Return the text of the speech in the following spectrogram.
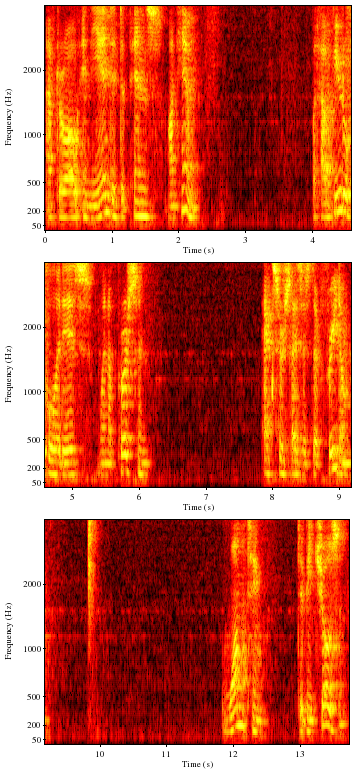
After all, in the end, it depends on him. But how beautiful it is when a person exercises their freedom wanting to be chosen.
